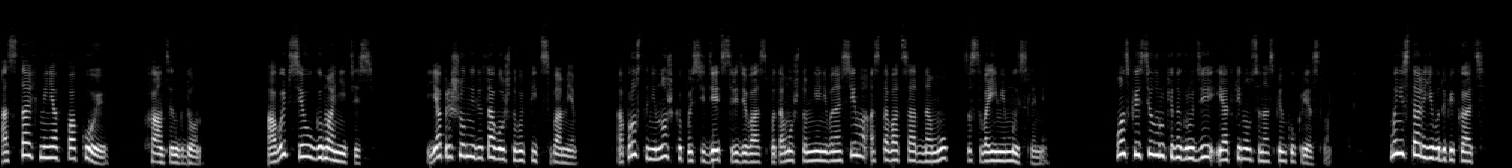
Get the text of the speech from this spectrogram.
«Оставь меня в покое, Хантингдон, а вы все угомонитесь». Я пришел не для того, чтобы пить с вами, а просто немножко посидеть среди вас, потому что мне невыносимо оставаться одному со своими мыслями». Он скрестил руки на груди и откинулся на спинку кресла. Мы не стали его допекать,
